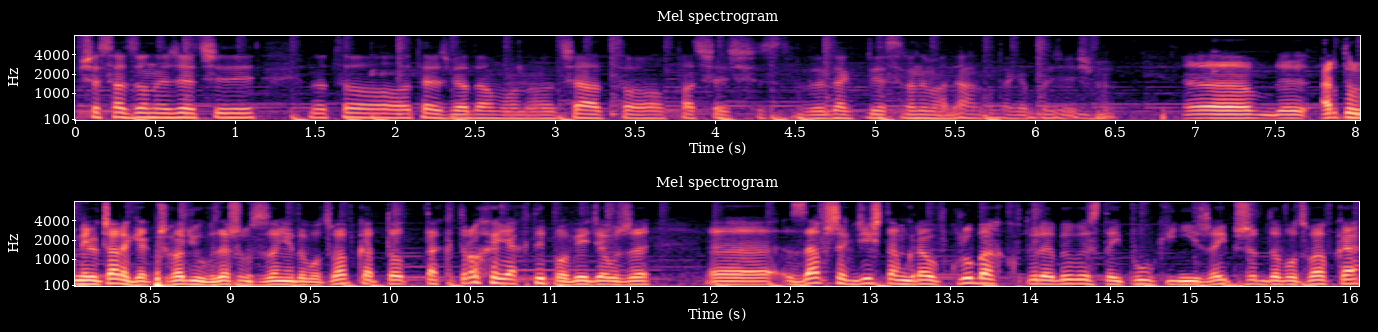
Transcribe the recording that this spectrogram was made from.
przesadzone rzeczy, no to też wiadomo, no, trzeba to patrzeć z tak dwie strony medalu, tak jak powiedzieliśmy. E, e, Artur Mielczarek, jak przychodził w zeszłym sezonie do Włocławka, to tak trochę jak ty powiedział, że e, zawsze gdzieś tam grał w klubach, które były z tej półki niżej, przyszedł do Włocławka,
